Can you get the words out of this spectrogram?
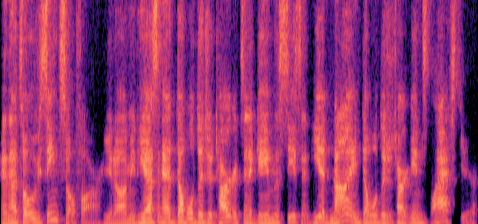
And that's what we've seen so far. You know, I mean, he hasn't had double digit targets in a game this season. He had nine double digit target games last year.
